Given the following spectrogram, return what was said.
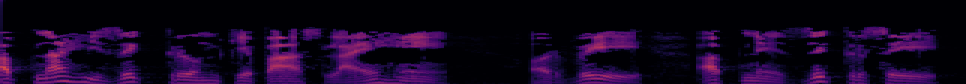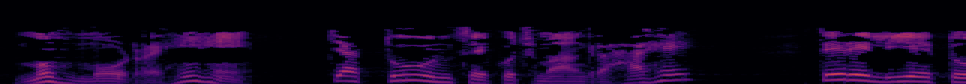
अपना ही ज़िक्र उनके पास लाए हैं और वे अपने ज़िक्र से मुँह मोड़ रहे हैं। क्या तू उनसे कुछ मांग रहा है? तेरे लिए तो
